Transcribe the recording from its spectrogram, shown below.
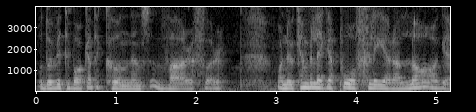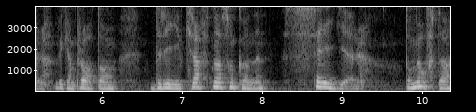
Och då är vi tillbaka till kundens varför. Och nu kan vi lägga på flera lager. Vi kan prata om drivkrafterna som kunden säger. De är ofta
